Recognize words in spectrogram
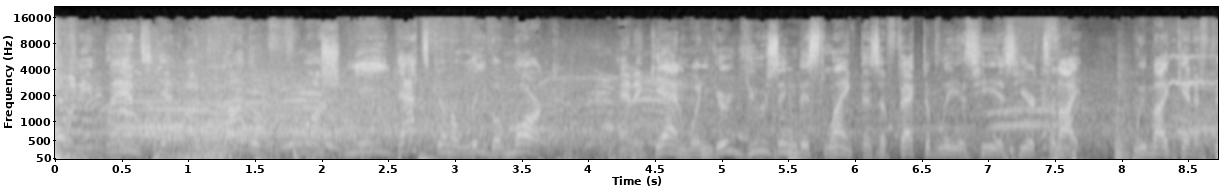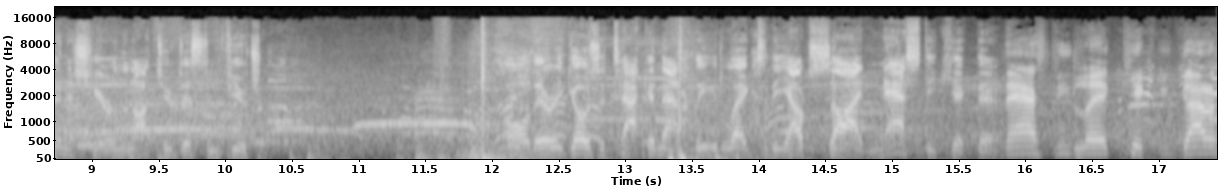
Oh, and he lands yet another flush knee. That's going to leave a mark. And again, when you're using this length as effectively as he is here tonight, we might get a finish here in the not-too-distant future. Oh, there he goes, attacking that lead leg to the outside. Nasty kick there. Nasty leg kick. You gotta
